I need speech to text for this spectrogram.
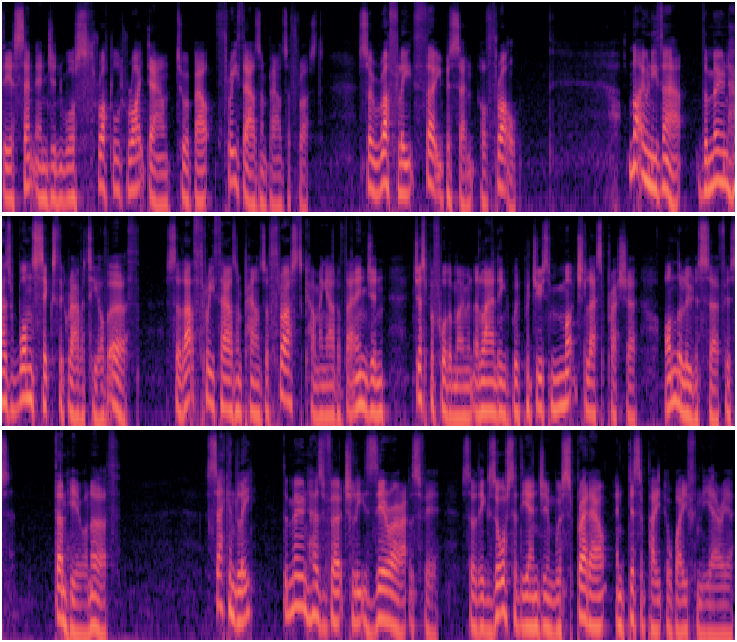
the ascent engine was throttled right down to about 3,000 pounds of thrust, so roughly 30% of throttle. Not only that, the moon has one sixth the gravity of Earth, so that 3,000 pounds of thrust coming out of that engine just before the moment of landing would produce much less pressure on the lunar surface than here on Earth. Secondly, the moon has virtually zero atmosphere, so the exhaust of the engine will spread out and dissipate away from the area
